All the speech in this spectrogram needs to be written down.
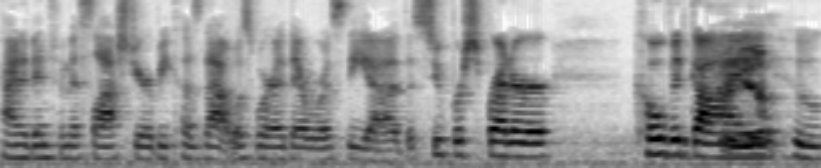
kind of infamous last year because that was where there was the uh, the super spreader COVID guy oh, yeah. who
